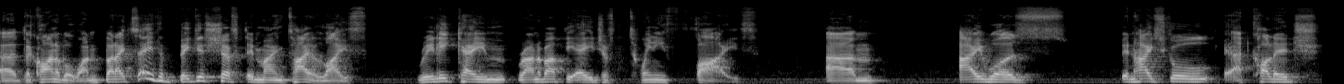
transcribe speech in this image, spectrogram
uh, the carnival one. But I'd say the biggest shift in my entire life really came around about the age of 25. Um, I was in high school, at college.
